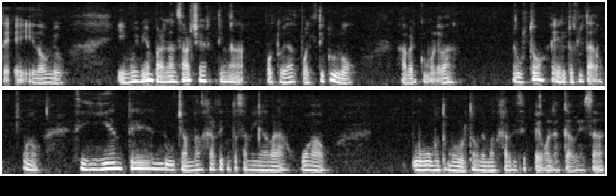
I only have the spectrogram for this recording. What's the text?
de AEW. Y muy bien para Lance Archer, tiene una oportunidad por el título. A ver cómo le va. Me gustó el resultado. Bueno, siguiente lucha: Matt Hardy contra Sammy Guevara. Wow hubo un momento donde Matt se pegó en la cabeza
